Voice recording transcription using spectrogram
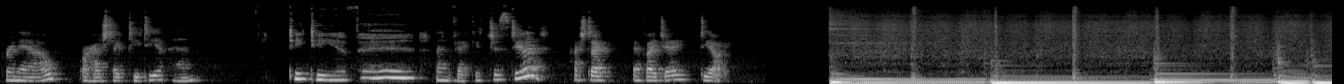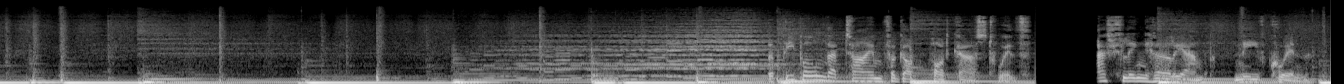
for now, or hashtag TTFN. TTFN. And feck it, just do it. Hashtag FIJDI. The People That Time Forgot podcast with Aisling Hurley Amp, Niamh Quinn.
